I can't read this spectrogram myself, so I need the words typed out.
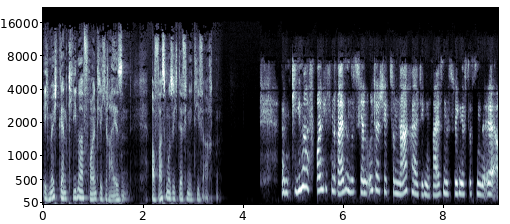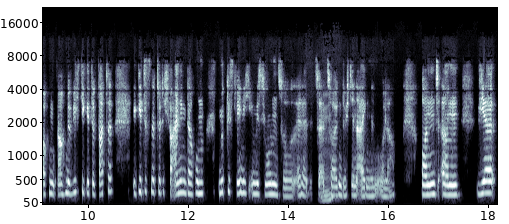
ich möchte gern klimafreundlich reisen. Auf was muss ich definitiv achten? Beim klimafreundlichen Reisen, das ist ja ein Unterschied zum nachhaltigen Reisen, deswegen ist das ein, äh, auch, ein, auch, eine wichtige Debatte, geht es natürlich vor allen Dingen darum, möglichst wenig Emissionen zu, äh, zu mhm. erzeugen mhm. durch den eigenen Urlaub. Und ähm, wir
